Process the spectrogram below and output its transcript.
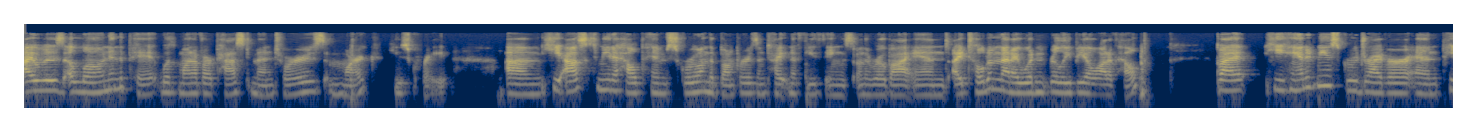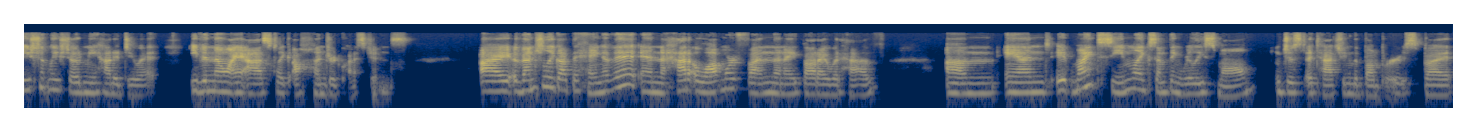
I was alone in the pit with one of our past mentors, Mark. He's great. Um, he asked me to help him screw on the bumpers and tighten a few things on the robot, and I told him that I wouldn't really be a lot of help. But he handed me a screwdriver and patiently showed me how to do it, even though I asked like a hundred questions. I eventually got the hang of it and had a lot more fun than I thought I would have. Um, and it might seem like something really small, just attaching the bumpers, but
